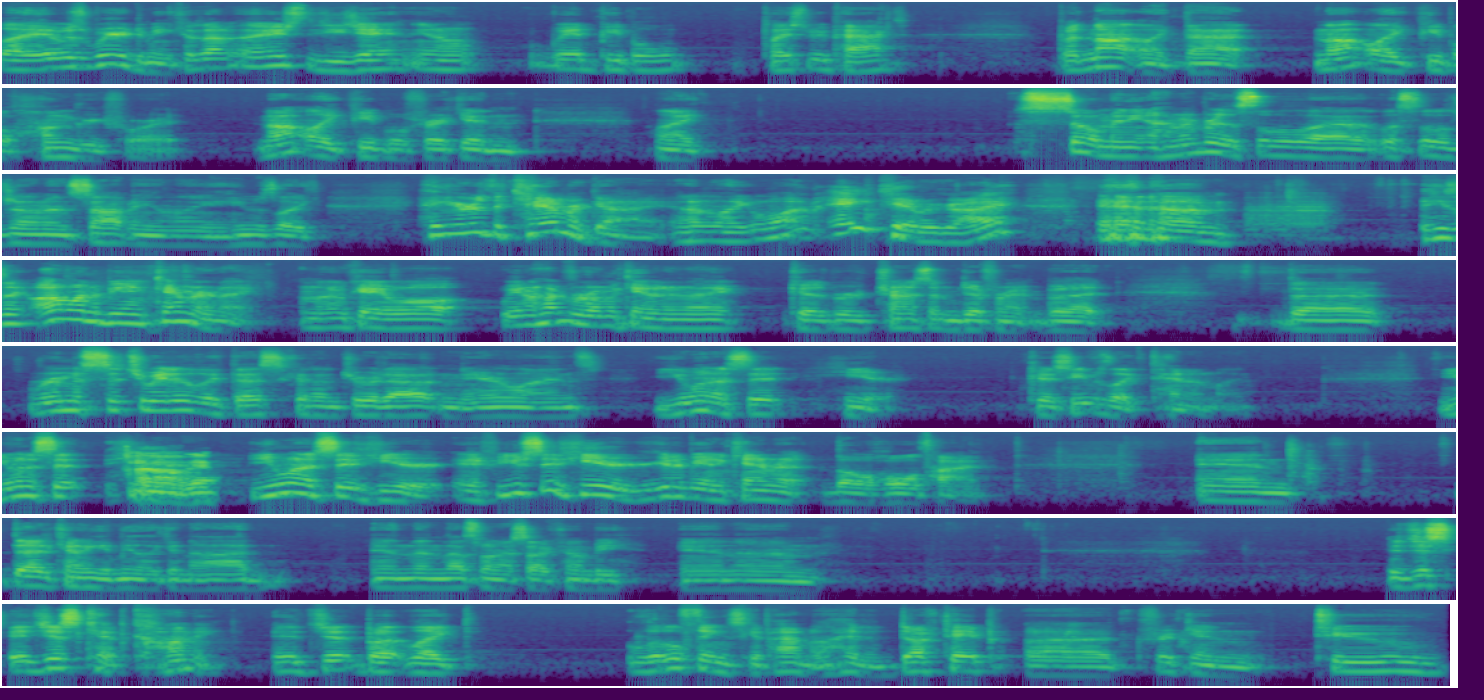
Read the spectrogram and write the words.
Like it was weird to me because I, I used to DJ. You know, we had people, place to be packed, but not like that. Not like people hungry for it. Not like people freaking like so many. I remember this little uh, this little gentleman stopped me and he was like, "Hey, you're the camera guy," and I'm like, "Well, I'm a camera guy," and um, he's like, "I want to be on camera tonight." I'm like, "Okay, well, we don't have a Roman camera tonight because we're trying something different, but the room is situated like this. Kind of drew it out in airlines. You want to sit here because he was like ten in line." You want to sit here. Oh, yeah. You want to sit here. If you sit here, you're gonna be on camera the whole time. And Dad kind of gave me like a nod, and then that's when I saw Cumby, and um, it just it just kept coming. It just but like little things kept happening. I had to duct tape, uh, freaking two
